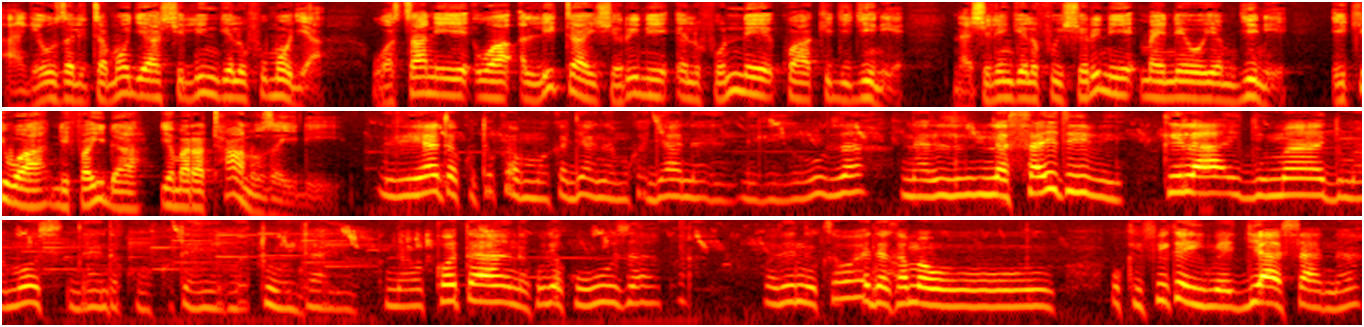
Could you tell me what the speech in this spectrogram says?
angeuza lita moja ya shilingi elfu moja wastani wa lita 20 elfu nne kwa kijijini na shilingi elfu 20 maeneo ya mjini, ikiwa ni faida ya mara tano zaidi. Nilianza kutoka mwaka jana, mwaka jana niliuza na, na saizi hivi kila Ijumaa, Jumamosi naenda kuokota hiyo matunda naokota nakuja kuuza hapa. Walini kawaida kama u, ukifika imejaa sana,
